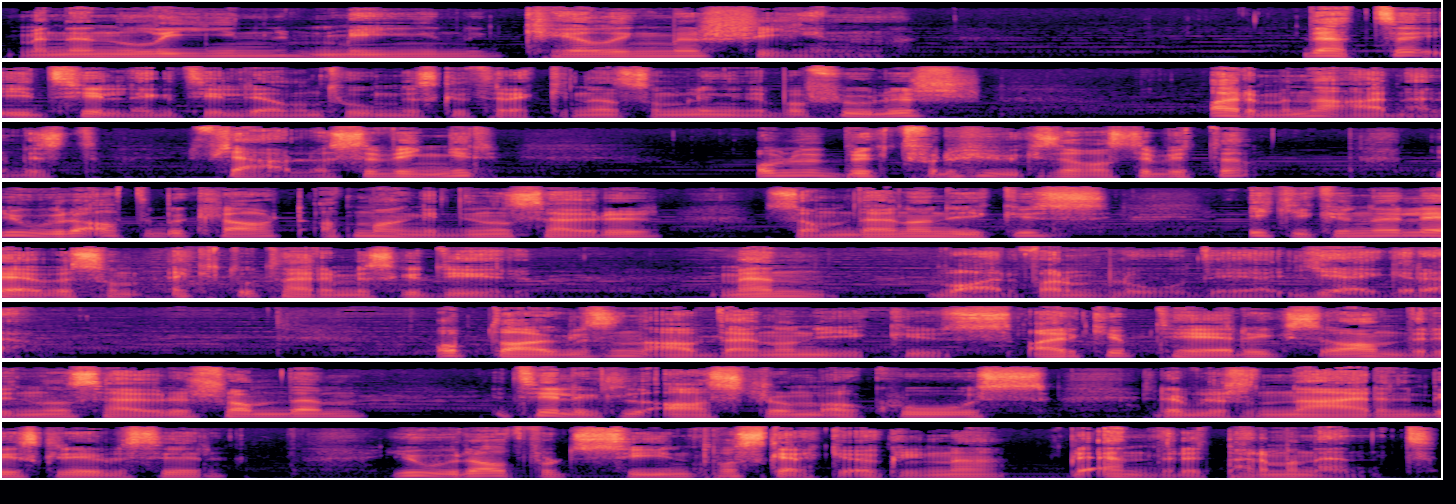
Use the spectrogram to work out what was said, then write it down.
men en lean, mean killing machine. Dette, i tillegg til de anatomiske trekkene som ligner på fuglers, armene er nærmest fjærløse vinger, og ble brukt for å huke seg fast i byttet, gjorde at det ble klart at mange dinosaurer, som Deinonychus, ikke kunne leve som ektotermiske dyr, men var varmblodige jegere. Oppdagelsen av Deinonychus, Archaeopteryx og andre dinosaurer som dem, i tillegg til Astrom og Coos revolusjonære beskrivelser, gjorde at vårt syn på skrekkøglene ble endret permanent,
